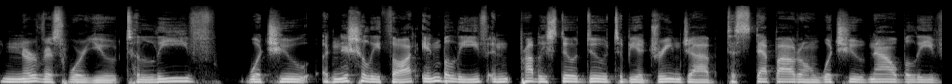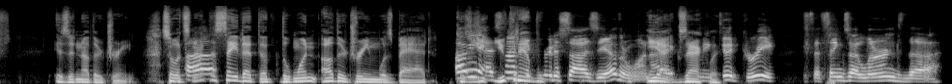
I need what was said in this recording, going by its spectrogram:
nervous were you to leave what you initially thought and believe and probably still do to be a dream job to step out on what you now believe is another dream. So it's not uh, to say that the, the one other dream was bad. Oh yeah, you, you can have, criticize the other one. Yeah, I, exactly. I mean, good grief, the things I learned. The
